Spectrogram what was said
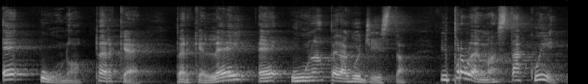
è 1. Perché? Perché lei è una pedagogista. Il problema sta qui.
